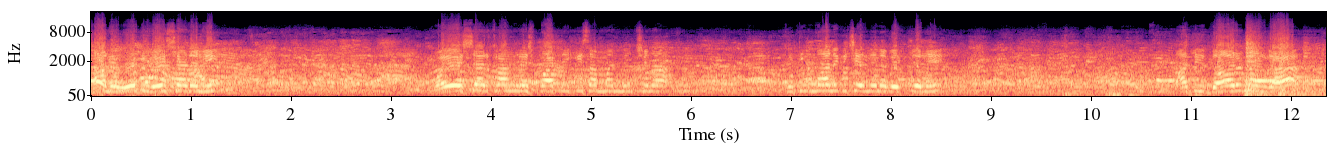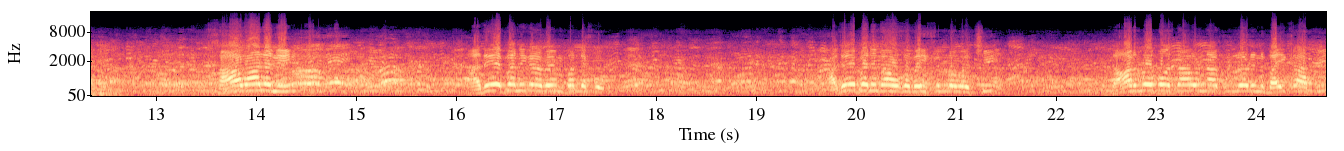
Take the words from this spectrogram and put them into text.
తాను ఓటు వేశాడని వైఎస్ఆర్ కాంగ్రెస్ పార్టీకి సంబంధించిన కుటుంబానికి చెందిన వ్యక్తిని అతి దారుణంగా కావాలని అదే పనిగా వేంపల్లకు అదే పనిగా ఒక వెహికల్లో వచ్చి దారిలో పోతా ఉన్న పిల్లోడిని బైక్ ఆపి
